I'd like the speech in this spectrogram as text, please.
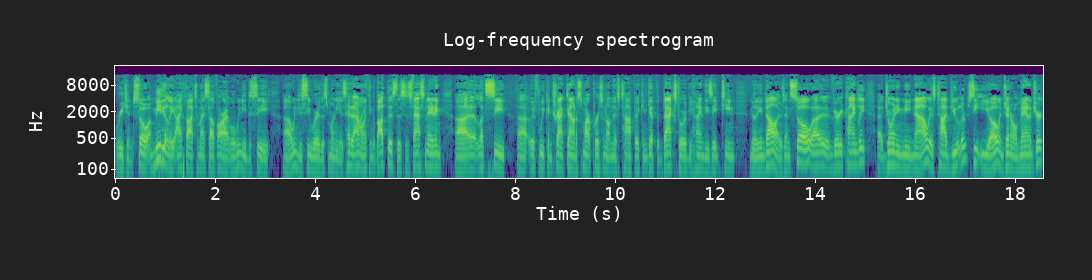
region. So immediately I thought to myself, all right, well, we need to see uh, we need to see where this money is headed. I don't know anything about this. This is fascinating. Uh, let's see uh, if we can track down a smart person on this topic and get the backstory behind these $18 million. And so, uh, very kindly, uh, joining me now is Todd Butler, CEO and General Manager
